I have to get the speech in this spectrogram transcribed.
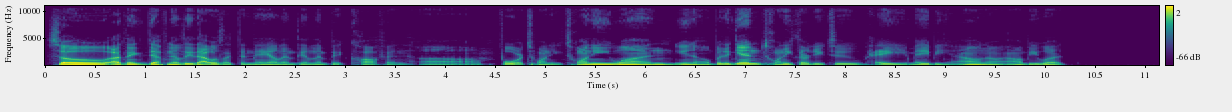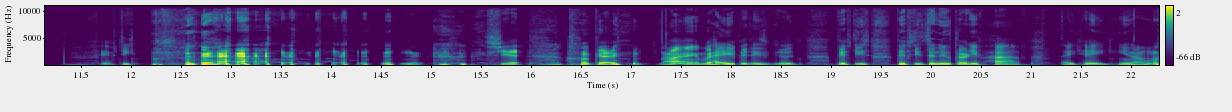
so I think definitely that was like the nail in the Olympic coffin uh, for 2021. You know, but again, 2032, hey, maybe I don't know. I'll be what 50. Shit. Okay. All right. But hey, 50 is good. 50's 50's the new 35. Hey, hey, you know.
